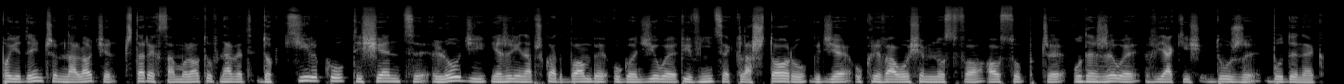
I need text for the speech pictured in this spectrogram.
pojedynczym nalocie czterech samolotów nawet do kilku tysięcy ludzi, jeżeli na przykład bomby ugodziły piwnicę klasztoru, gdzie ukrywało się mnóstwo osób, czy uderzyły w jakiś duży budynek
